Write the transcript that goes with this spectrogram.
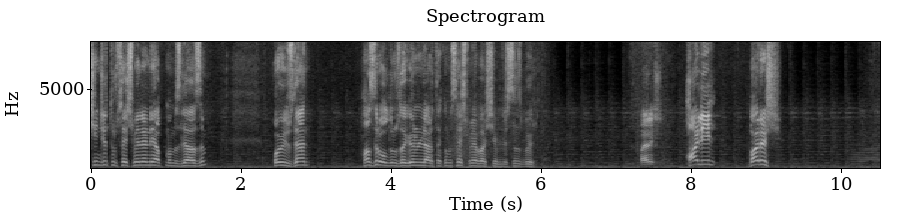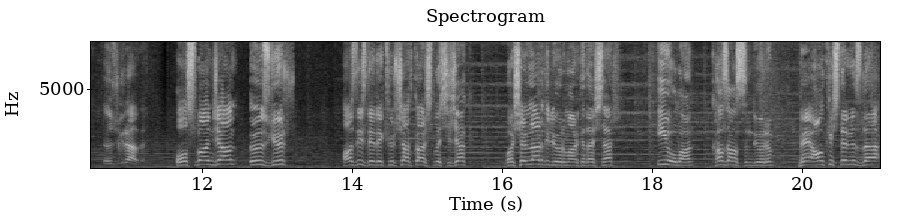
İkinci tur seçmelerini yapmamız lazım. O yüzden hazır olduğunuzda gönüller takımı seçmeye başlayabilirsiniz. Buyurun. Barış. Halil, Barış, Özgür abi. Osmancan, Özgür, Aziz'le de Kürşat karşılaşacak. Başarılar diliyorum arkadaşlar. İyi olan kazansın diyorum. Ve alkışlarınızla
